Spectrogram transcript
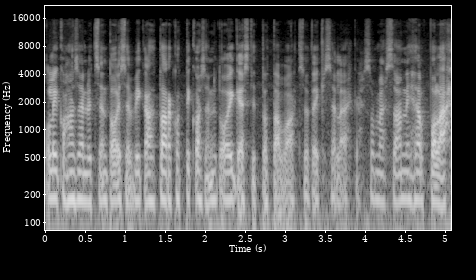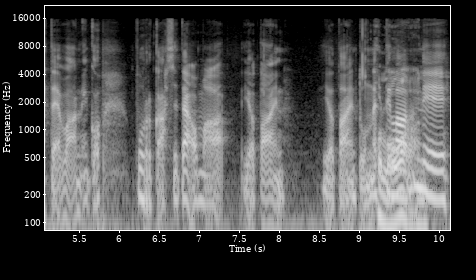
olikohan se nyt sen toisen vika, tarkoittiko se nyt oikeasti tota vaan, että se jotenkin siellä ehkä somessa on niin helppo lähteä vaan niin purkaa sitä omaa jotain, jotain tunnetilaa, niin,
